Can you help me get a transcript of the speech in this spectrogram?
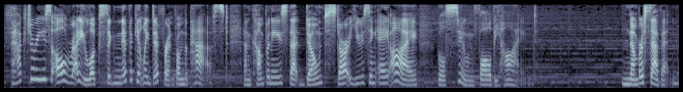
Factories already look significantly different from the past, and companies that don't start using AI will soon fall behind. Number 7.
